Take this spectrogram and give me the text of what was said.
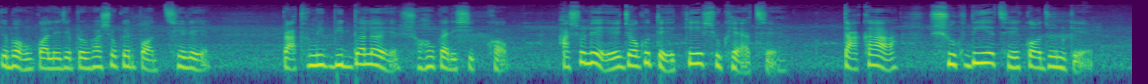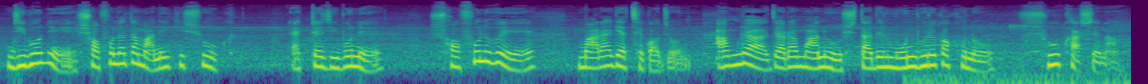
এবং কলেজে প্রভাষকের পদ ছেড়ে প্রাথমিক বিদ্যালয়ের সহকারী শিক্ষক। আসলে জগতে কে সুখে আছে? টাকা সুখ দিয়েছে কজনকে? জীবনে সফলতা মানে কি সুখ? একটা জীবনে সফল হয়ে মারা গেছে কজন? আমরা যারা মানুষ, তাদের মন ভরে কখনো সুখ আসে না।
